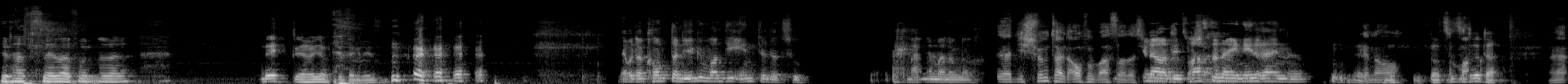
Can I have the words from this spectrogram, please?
Den hast du selber erfunden, oder? Nee, den habe ich auf Twitter gelesen. ja, aber da kommt dann irgendwann die Ente dazu. Meiner Meinung nach. Ja, die schwimmt halt auf dem Wasser. Genau, die passt dann eigentlich nicht rein. Ja, Genau. Noch zu dritter. Ja,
